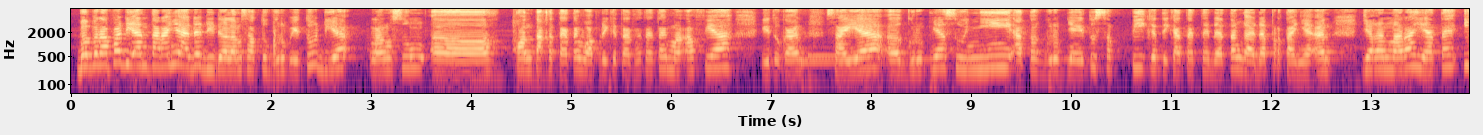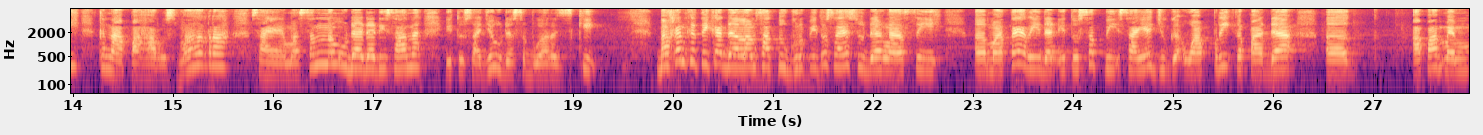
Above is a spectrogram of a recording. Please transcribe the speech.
beberapa di antaranya ada di dalam satu grup itu dia langsung uh, kontak ke teteh wapri ke teteh teteh maaf ya gitu kan. Saya uh, grupnya sunyi atau grupnya itu sepi ketika teteh datang nggak ada pertanyaan. Jangan marah ya teh. Ih kenapa harus marah? Saya emang seneng udah ada di sana. Itu saja udah sebuah rezeki. Bahkan ketika dalam satu grup itu saya sudah ngasih uh, materi dan itu sepi, saya juga wapri kepada uh, apa mem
